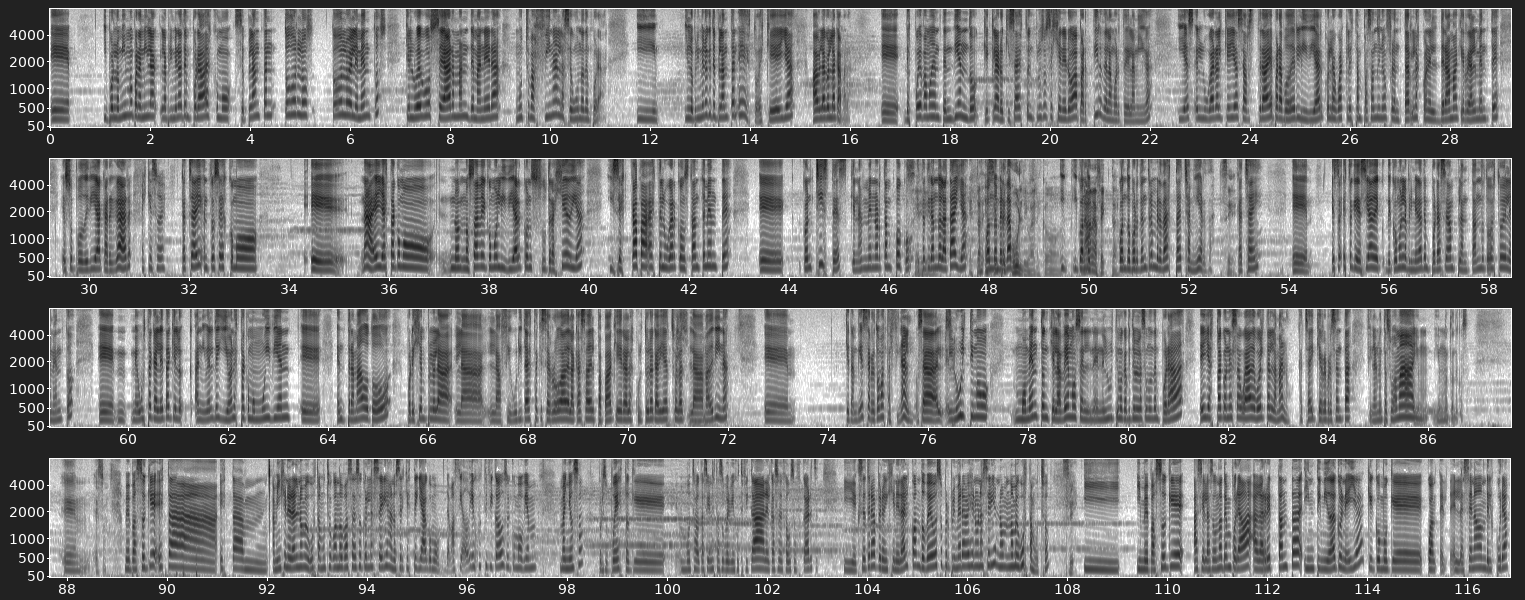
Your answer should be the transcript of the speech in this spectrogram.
Eh, y por lo mismo, para mí, la, la primera temporada es como se plantan todos los, todos los elementos que luego se arman de manera mucho más fina en la segunda temporada. Y, y lo primero que te plantan es esto, es que ella habla con la cámara. Eh, después vamos entendiendo que, claro, quizás esto incluso se generó a partir de la muerte de la amiga y es el lugar al que ella se abstrae para poder lidiar con las guas que le están pasando y no enfrentarlas con el drama que realmente eso podría cargar. Es que eso es. ¿Cachai? Entonces es como... eh, nada, ella está como... No, no sabe cómo lidiar con su tragedia y se escapa a este lugar constantemente eh, con chistes, que no es menor tampoco, Sí. está tirando la talla, Está, es Cuando en siempre verdad- cool igual, es como... y, y cuando, Nada me afecta. cuando por dentro en verdad está hecha mierda. Sí. ¿Cachai? Eh, esto, esto que decía de, de cómo en la primera temporada se van plantando todos estos elementos, eh, me gusta Caleta que lo- a nivel de guion está como muy bien eh, entramado todo. Por ejemplo, la, la- la figurita esta que se roba de la casa del papá, que era la escultura que había hecho la, la madrina, eh, que también se retoma hasta el final. O sea, el, último momento en que la vemos en, en el último capítulo de la segunda temporada, ella está con esa weá de vuelta en la mano, ¿cachai? Que representa finalmente a su mamá y un, y un montón de cosas. Eh, eso. Me pasó que esta, esta mm, a mí en general no me gusta mucho cuando pasa eso con las series, a no ser que esté ya como demasiado bien justificado, soy como bien mañosa. Por supuesto que en muchas ocasiones está súper bien justificada, en el caso de House of Cards y etcétera, pero en general cuando veo eso por primera vez en una serie no, no me gusta mucho. Sí. Y, y me pasó que hacia la segunda temporada agarré tanta intimidad con ella que como que cuan- en, la escena donde el cura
